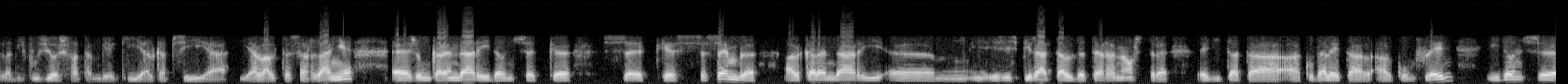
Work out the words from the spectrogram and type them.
la difusió es fa també aquí al Capcí i a, i a l'Alta Cerdanya. És un calendari doncs, que que s'assembla al calendari eh, inspirat al de Terra Nostra, editat a, a Codaleta, al, al Conflent, i doncs eh,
